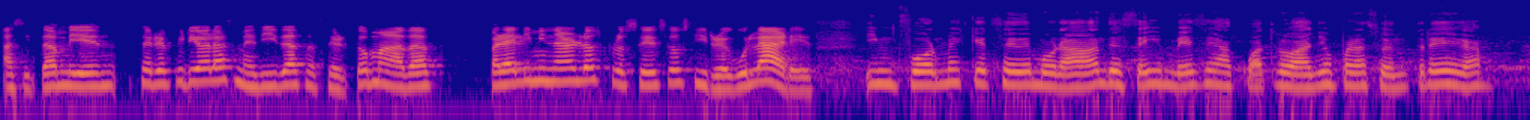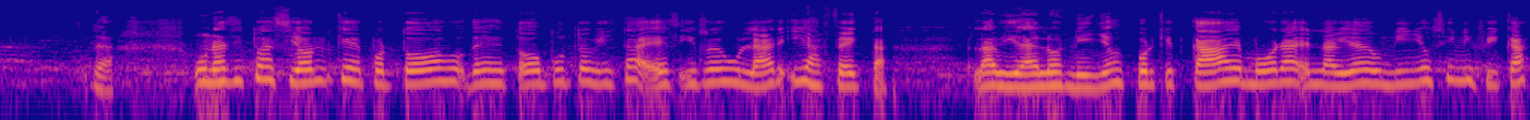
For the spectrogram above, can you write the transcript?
Así también se refirió a las medidas a ser tomadas para eliminar los procesos irregulares. Informes que se demoraban de seis meses a cuatro años para su entrega. una situación que por todo, desde todo punto de vista es irregular y afecta la vida de los niños, porque cada demora en la vida de un niño significa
